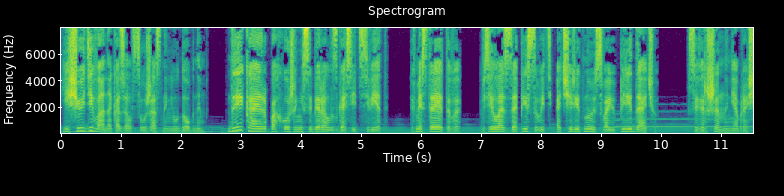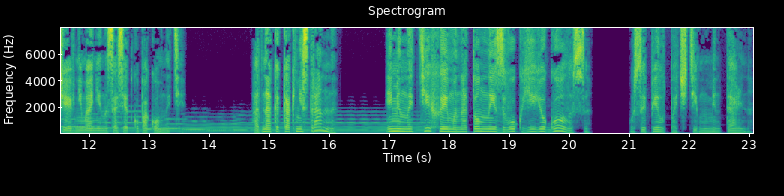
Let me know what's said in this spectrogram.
Еще и диван оказался ужасно неудобным. Да и Кайра, похоже, не собиралась гасить свет. Вместо этого взялась записывать очередную свою передачу — совершенно не обращая внимания на соседку по комнате. Однако, как ни странно, именно тихий монотонный звук ее голоса усыпил почти моментально.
